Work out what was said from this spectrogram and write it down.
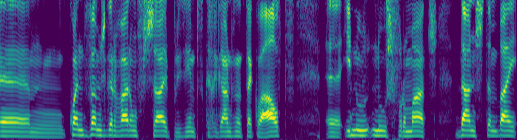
Um, quando vamos gravar um fecheiro, por exemplo, se carregarmos na tecla Alt uh, e no, nos formatos, dá-nos também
